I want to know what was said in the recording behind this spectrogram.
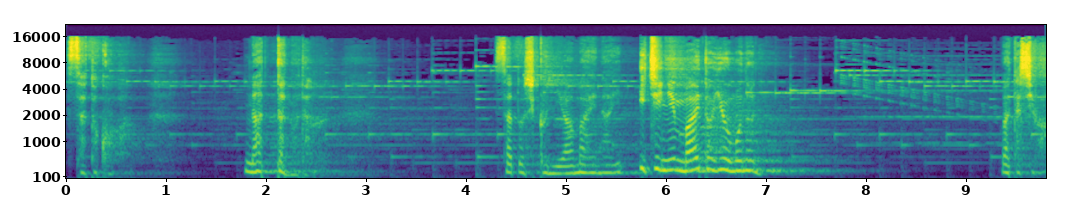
里子は、なったのだ。サトシ君に甘えない一人前というものに。私は、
